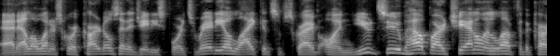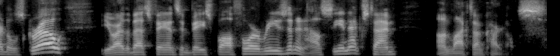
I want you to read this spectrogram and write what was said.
at LO underscore Cardinals and at JD Sports Radio. Like and subscribe on YouTube. Help our channel and love for the Cardinals grow. You are the best fans in baseball for a reason, and I'll see you next time on Locked on Cardinals.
